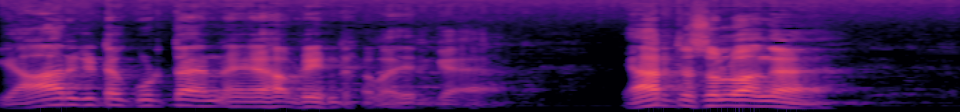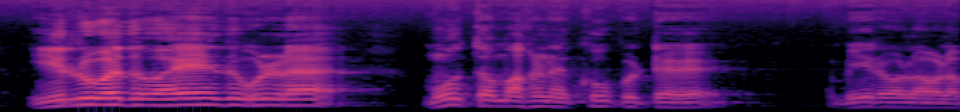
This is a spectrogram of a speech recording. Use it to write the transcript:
யாருக்கிட்ட யார்கிட்ட கொடுத்தா என்ன அப்படின்ற மாதிரி இருக்க. யார்கிட்ட சொல்லுவாங்க? இருபது வயது உள்ள மூத்த மகனை கூப்பிட்டு பீரோவில் அவ்வளோ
